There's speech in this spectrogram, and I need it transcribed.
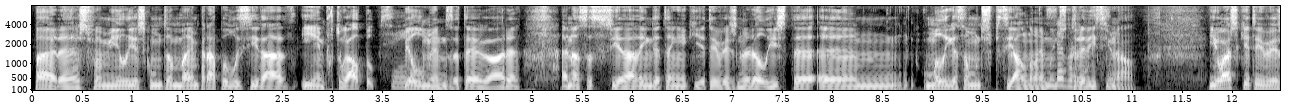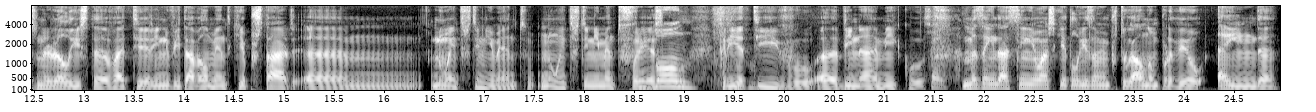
para as famílias, como também para a publicidade. E em Portugal, Sim. pelo menos até agora, a nossa sociedade ainda tem aqui a TV generalista hum, uma ligação muito especial, não é? Muito verdade, tradicional. E eu acho que a TV generalista vai ter inevitavelmente que apostar hum, no entretenimento, num entretenimento fresco, Bom. criativo, uh, dinâmico. Sim. Mas ainda assim, eu acho que a televisão em Portugal não perdeu ainda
